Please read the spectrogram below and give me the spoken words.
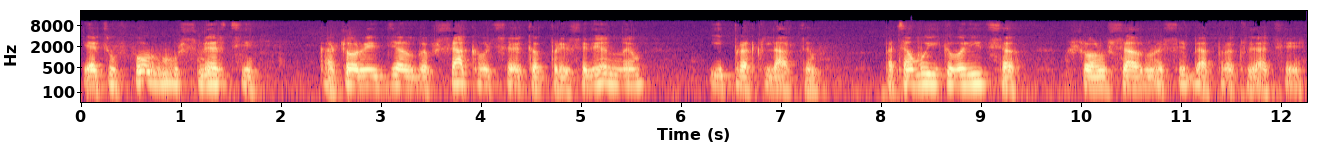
эту форму смерти, которая делала всякого человека презренным и проклятым. Потому и говорится, что он взял на себя проклятие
